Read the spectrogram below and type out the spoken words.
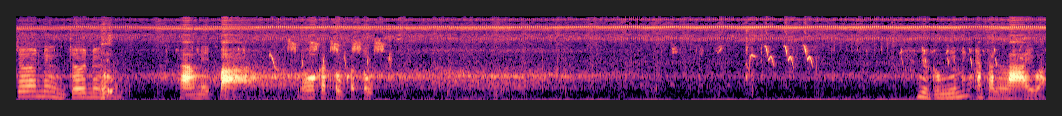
เจอหนึ่งเจอหนึ่งทางในป่าโอ้กระตุกกระตุกอยู่ตรงนี้แม่งอันตรายว่ะ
